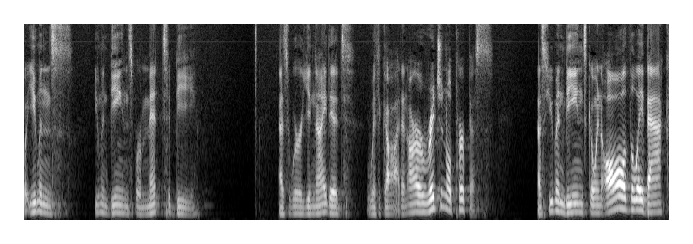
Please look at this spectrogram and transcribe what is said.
What humans, human beings were meant to be as we're united with God. And our original purpose as human beings, going all the way back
